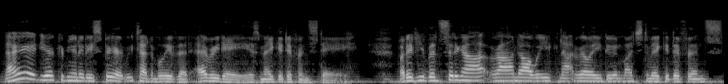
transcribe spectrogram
Now, here at Your Community Spirit, we tend to believe that every day is Make a Difference Day. But if you've been sitting around all week, not really doing much to make a difference,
